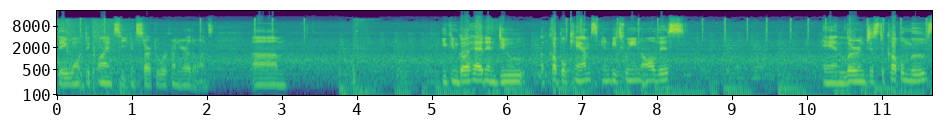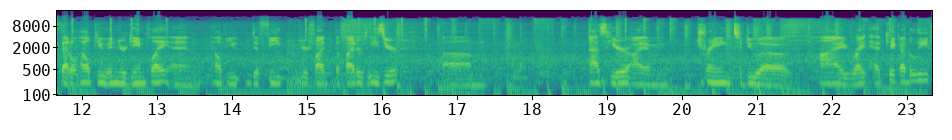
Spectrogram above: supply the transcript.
they won't decline, so you can start to work on your other ones. Um, you can go ahead and do a couple camps in between all this and learn just a couple moves that'll help you in your gameplay and help you defeat your fight the fighters easier. Um, as here, I am training to do a high right head kick, I believe,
